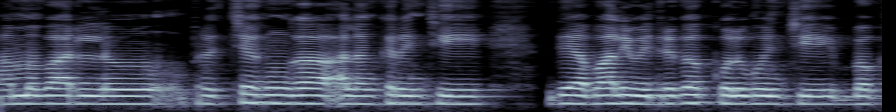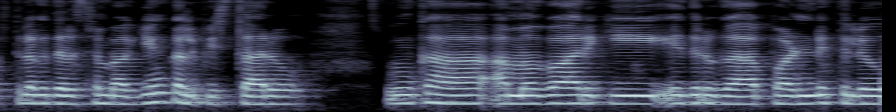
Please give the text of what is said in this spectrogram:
అమ్మవార్లను ప్రత్యేకంగా అలంకరించి దేవాలయం ఎదురుగా కొలువుంచి భక్తులకు దర్శన భాగ్యం కల్పిస్తారు. ఇంకా అమ్మవారికి ఎదురుగా పండితులు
